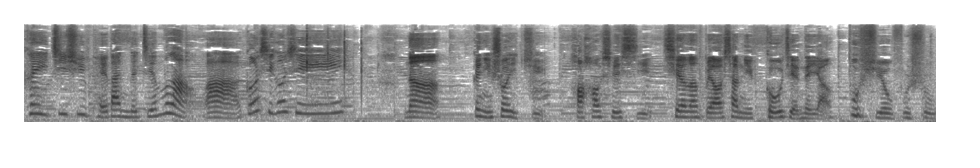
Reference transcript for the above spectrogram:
可以继续陪伴你的节目了。哇，恭喜恭喜！那跟你说一句。”好好学习，千万不要像你狗姐那样不学无术。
